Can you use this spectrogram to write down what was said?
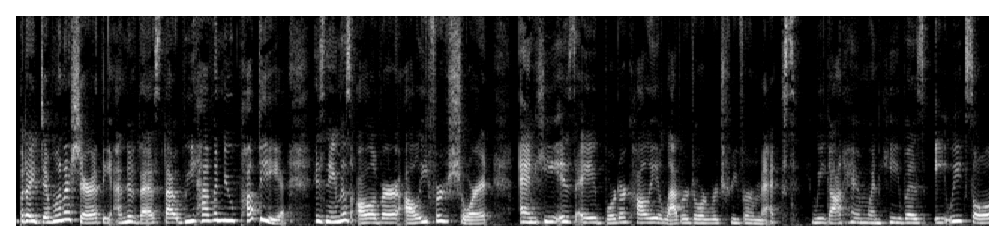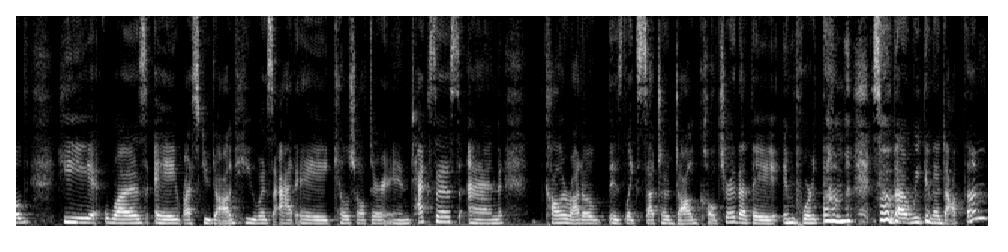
But I did want to share at the end of this that we have a new puppy. His name is Oliver, Ollie for short, and he is a Border Collie Labrador Retriever mix. We got him when he was eight weeks old. He was a rescue dog. He was at a kill shelter in Texas, and Colorado is like such a dog culture that they import them so that we can adopt them.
